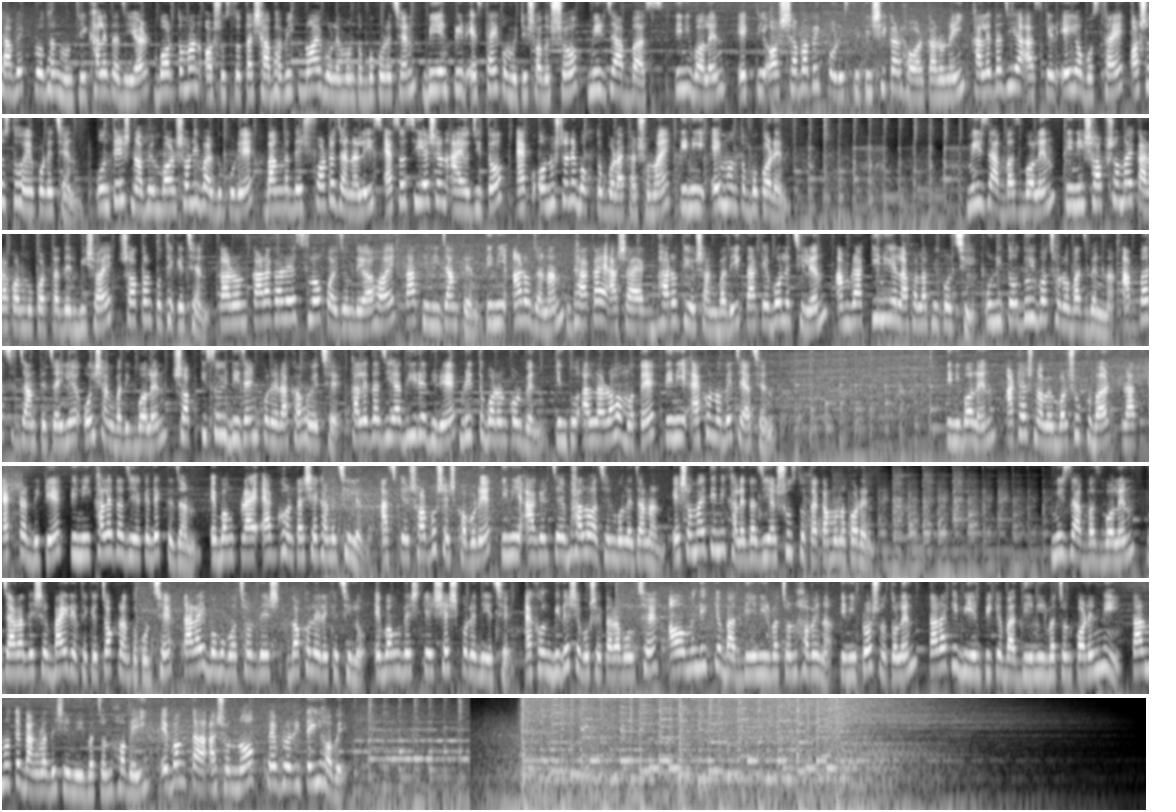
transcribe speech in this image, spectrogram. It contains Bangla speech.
সাবেক প্রধানমন্ত্রী খালেদা জিয়ার বর্তমান অসুস্থতা স্বাভাবিক নয় বলে মন্তব্য করেছেন বিএনপির স্থায়ী কমিটির সদস্য মির্জা আব্বাস। তিনি বলেন, একটি অস্বাভাবিক পরিস্থিতির শিকার হওয়ার কারণেই খালেদা জিয়া আজকের এই অবস্থায় অসুস্থ হয়ে পড়েছেন। উনত্রিশ নভেম্বর শনিবার দুপুরে বাংলাদেশ ফটো জার্নালিস্ট অ্যাসোসিয়েশন আয়োজিত এক অনুষ্ঠানে বক্তব্য রাখার সময় তিনি এই মন্তব্য করেন। মির্জা আব্বাস বলেন, তিনি সবসময় কারা কর্মকর্তাদের বিষয়ে সতর্ক থেকেছেন, কারণ কারাগারে স্লো পয়জন দেওয়া হয় তা তিনি জানতেন। তিনি আরও জানান, ঢাকায় আসা এক ভারতীয় সাংবাদিক তাকে বলেছিলেন, আমরা কি নিয়ে লাফালাফি করছি? উনি তো দুই বছরও বাঁচবেন না। আব্বাস জানতে চাইলে ওই সাংবাদিক বলেন, সবকিছুই ডিজাইন করে রাখা হয়েছে। খালেদা জিয়া ধীরে ধীরে মৃত্যুবরণ করবেন, কিন্তু আল্লাহ রহমতে তিনি এখনও বেঁচে আছেন। তিনি বলেন, আঠাশ নভেম্বর শুক্রবার রাত একটার দিকে তিনি খালেদা জিয়াকে দেখতে যান এবং প্রায় এক ঘণ্টা সেখানে ছিলেন। আজকের সর্বশেষ খবরে তিনি আগের চেয়ে ভালো আছেন বলে জানান। এ সময় তিনি খালেদা জিয়ার সুস্থতা কামনা করেন। মির্জা আব্বাস বলেন, যারা দেশের বাইরে থেকে চক্রান্ত করছে, তারাই বহু বছর দেশ দখলে রেখেছিল এবং দেশকে শেষ করে দিয়েছে। এখন বিদেশে বসে তারা বলছে, আওয়ামী লীগকে বাদ দিয়ে নির্বাচন হবে না। তিনি প্রশ্ন তোলেন, তারা কি বিএনপিকে বাদ দিয়ে নির্বাচন করেননি? তার মতে বাংলাদেশের নির্বাচন হবেই এবং তা আসন্ন ফেব্রুয়ারিতেই হবে।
